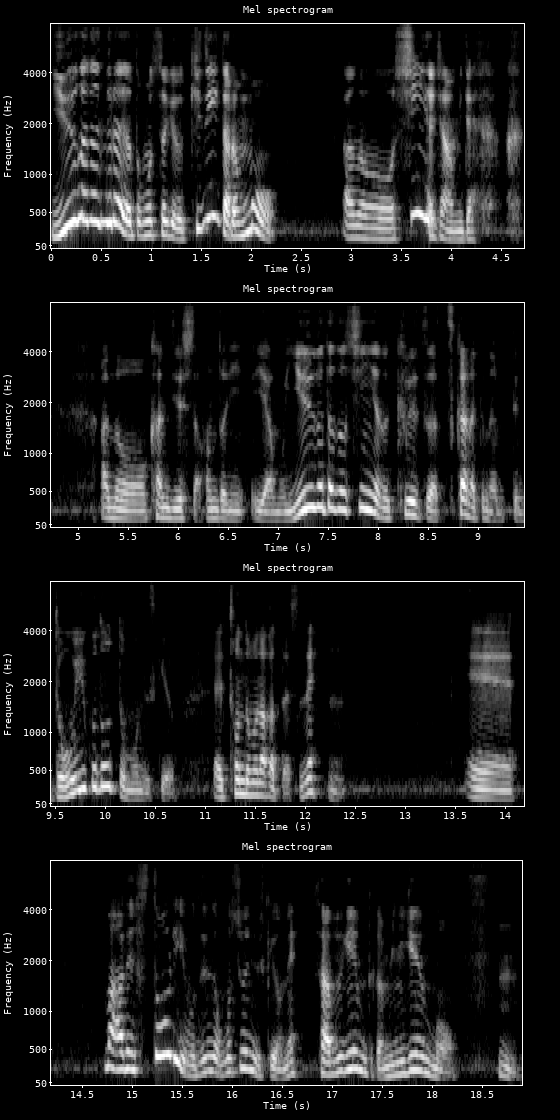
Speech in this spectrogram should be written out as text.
夕方ぐらいだと思ってたけど気づいたらもうあのー深夜じゃんみたいな。あのー感じでした本当に。いやもう夕方と深夜の区別がつかなくなるってどういうことと思うんですけど、えーとんでもなかったですね。うん。えーまああれストーリーも全然面白いんですけどね。サブゲームとかミニゲームも。うん。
